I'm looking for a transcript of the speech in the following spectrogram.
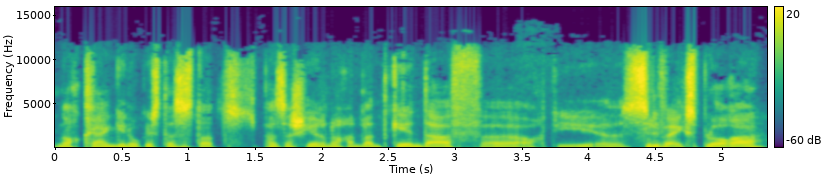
noch klein genug ist, dass es dort Passagiere noch an Land gehen darf. Äh, auch die äh, Silver Explorer,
